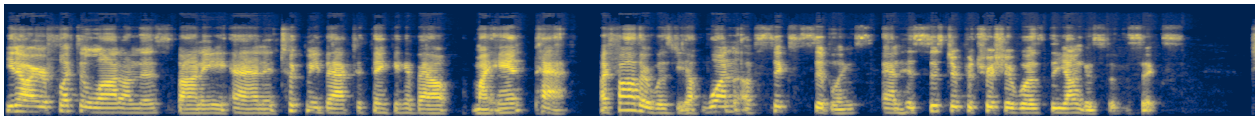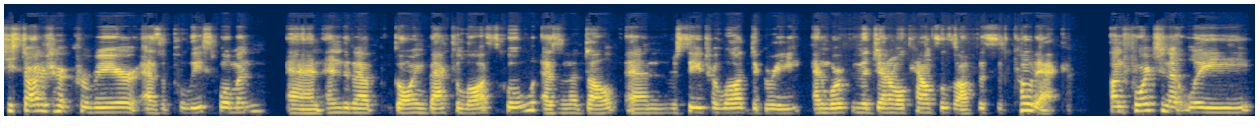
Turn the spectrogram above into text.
You know, I reflected a lot on this, Bonnie, and it took me back to thinking about my Aunt Pat. My father was one of six siblings, and his sister Patricia was the youngest of the six. She started her career as a policewoman and ended up going back to law school as an adult and received her law degree and worked in the general counsel's office at Kodak. Unfortunately,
